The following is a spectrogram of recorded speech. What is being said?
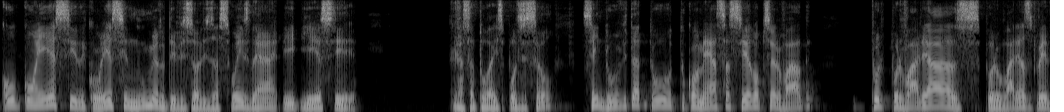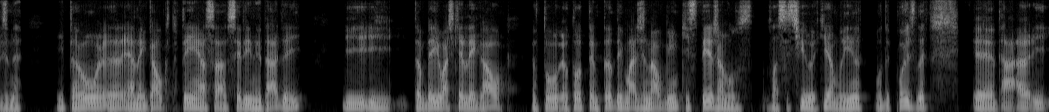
com, com, esse, com esse número de visualizações, né, e, e, esse, essa tua exposição, sem dúvida, tu, tu começa a ser observado por, por, várias, por várias vezes, né? Então, é, é legal que tu tenha essa serenidade aí, e, e, também eu acho que é legal, eu tô, eu tô tentando imaginar alguém que esteja nos, nos assistindo aqui amanhã ou depois, né? É, a, a, e,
